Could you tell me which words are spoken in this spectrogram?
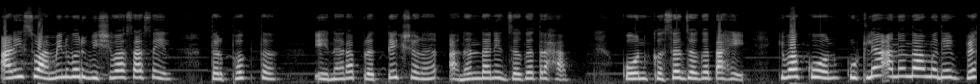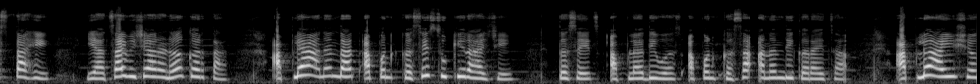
आणि स्वामींवर विश्वास असेल तर फक्त येणारा प्रत्येक क्षण आनंदाने जगत राहा. कोण कसं जगत आहे किंवा कोण कुठल्या आनंदामध्ये व्यस्त आहे याचा विचार न करता आपल्या आनंदात आपण कसे सुखी राहायचे? तसेच आपला दिवस आपण कसा आनंदी करायचा? आपलं आयुष्य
